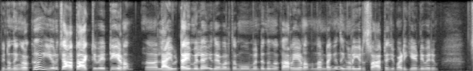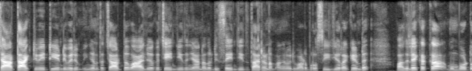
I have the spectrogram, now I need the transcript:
പിന്നെ നിങ്ങൾക്ക് ഈ ഒരു ചാർട്ട് ആക്ടിവേറ്റ് ചെയ്യണം. ലൈവ് ടൈമിൽ ഇതേപോലത്തെ മൂവ്മെന്റ് നിങ്ങൾക്ക് അറിയണം എന്നുണ്ടെങ്കിൽ നിങ്ങൾ ഈ ഒരു സ്ട്രാറ്റജി പഠിക്കേണ്ടി വരും. ചാർട്ട് ആക്ടിവേറ്റ് ചെയ്യേണ്ടി വരും. ഇങ്ങനത്തെ ചാർട്ട് വാല്യൂ ഒക്കെ ചേഞ്ച് ചെയ്ത് ഞാനത് ഡിസൈൻ ചെയ്ത് തരണം. അങ്ങനെ ഒരുപാട് പ്രൊസീജിയറൊക്കെ ഉണ്ട്. അപ്പോൾ അതിലേക്കൊക്കെ മുമ്പോട്ട്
